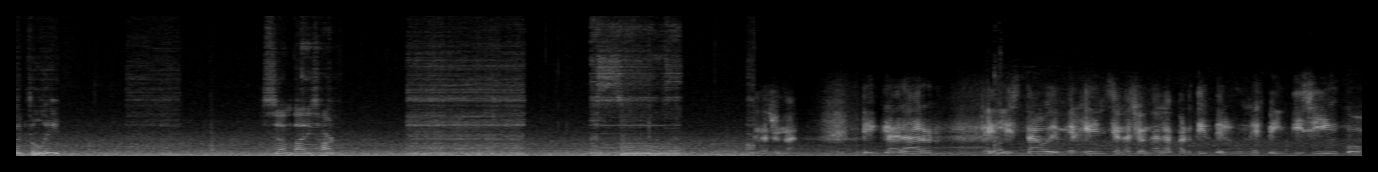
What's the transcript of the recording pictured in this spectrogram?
Took the lead. Somebody's heart. nacional. Declarar el estado de emergencia nacional a partir del lunes 25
